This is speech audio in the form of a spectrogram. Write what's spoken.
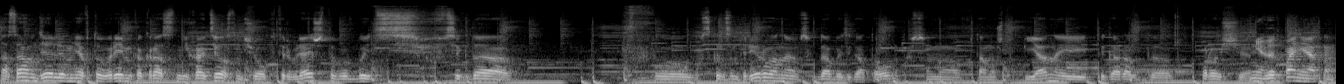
На самом деле мне в то время как раз не хотелось ничего употреблять, чтобы быть всегда сконцентрированным, всегда быть готовым ко всему, потому что пьяный ты гораздо проще Нет, это понятно.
